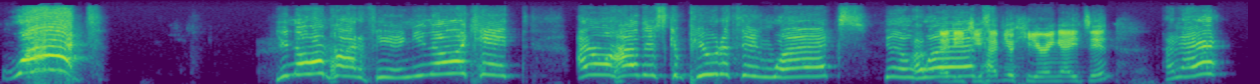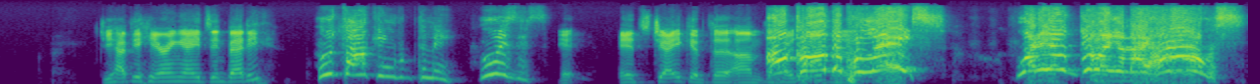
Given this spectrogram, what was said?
What? You know I'm hard of hearing. You know I can't. I don't know how this computer thing works. You know what? Betty, do you have your hearing aids in? Hello? Do you have your hearing aids in, Betty? Who's talking to me? Who is this? It's Jacob, the um. The I'll host call of the police! What are you doing in my house?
